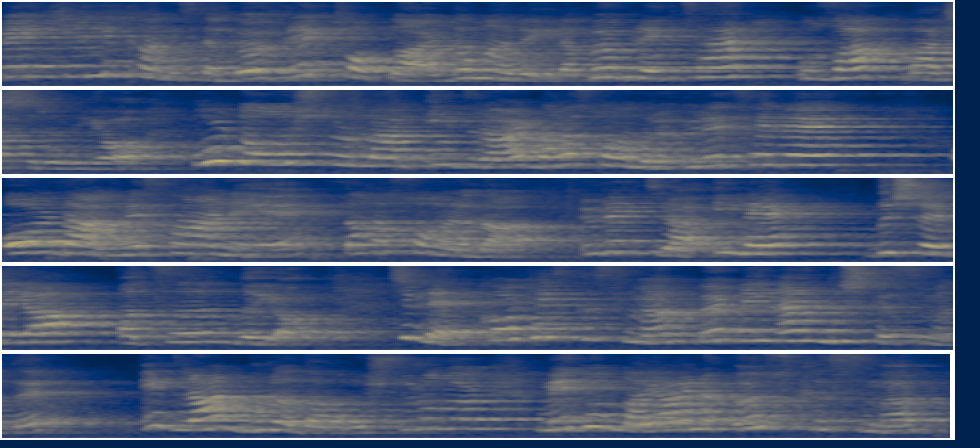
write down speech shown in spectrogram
ve kirli kan ise böbrek toplar damarıyla böbrekten uzaklaştırılıyor. Burada oluşturulan idrar daha sonra üretere, oradan mesaneye, daha sonra da üretra ile dışarıya atılıyor. Şimdi korteks kısmı böbreğin en dış kısmıdır. İdrar burada oluşturulur. Medulla yani öz kısmı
